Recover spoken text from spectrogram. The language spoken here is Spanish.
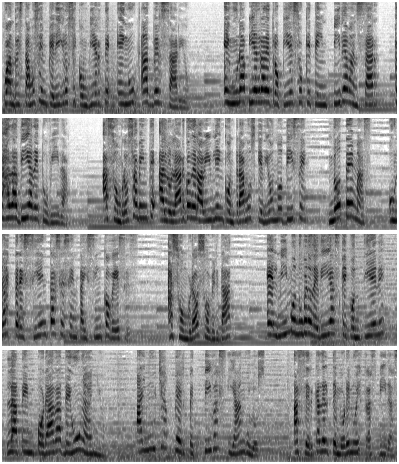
cuando estamos en peligro se convierte en un adversario, en una piedra de tropiezo que te impide avanzar cada día de tu vida. Asombrosamente a lo largo de la Biblia encontramos que Dios nos dice, no temas unas 365 veces. Asombroso, ¿verdad? El mismo número de días que contiene la temporada de un año. Hay muchas perspectivas y ángulos acerca del temor en nuestras vidas,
